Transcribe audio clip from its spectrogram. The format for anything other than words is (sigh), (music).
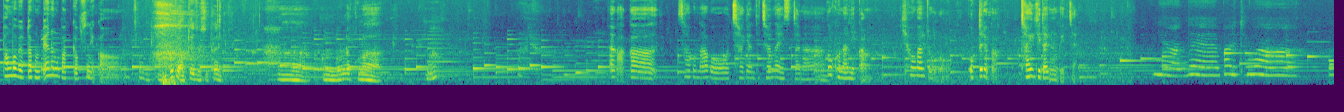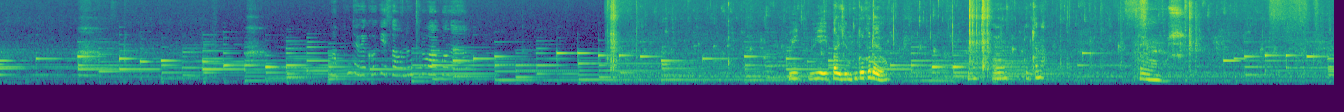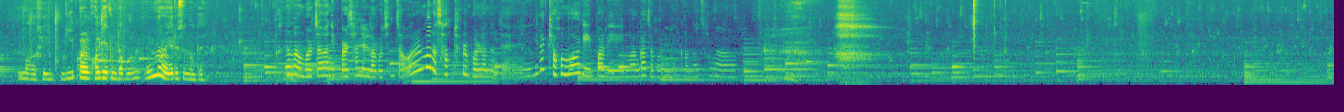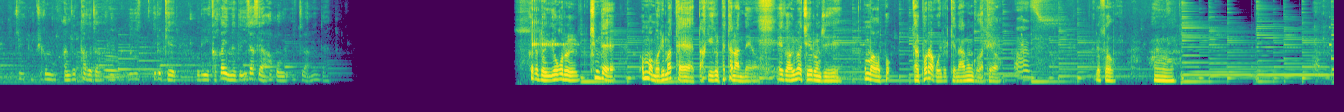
방법이 없다 그럼 빼는 것밖에 없으니까. 어디 안 깨졌을까? 아, 오늘 놀랐구나. 응? 아까 아까 사고 나고 자기한테 전화했었잖아. 끊고 나니까 현관 쪽으로 엎드려가 자기 기다리는 거 있지. 아니야 안돼 빨리 들어와. 아픈데 왜 거기 있어? 얼른 들어와보나. 위, 위에 이빨이 지금 흔들거려요. 응, 응, 괜찮아. 응, 씨. 엄마가 그, 네 이빨 관리해준다고 얼마나 애를 썼는데. 그나마 멀쩡한 이빨 살리려고 진짜 얼마나 사투를 벌렸는데 이렇게 허무하게 이빨이 망가져 버리니까 나 정말 지- 지금 안 좋다, 그자? 이, 렇게 우리 가까이 있는데 이 자세 하고 있질 않는데. 그래도 요거를 침대 엄마 머리맡에 딱 이걸 뱉어놨네요. 애가 얼마나 지혜로운지 엄마가 보- 잘 보라고 이렇게 나눈 것 같아요. 그래서 어,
